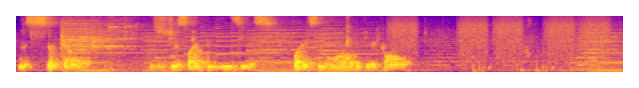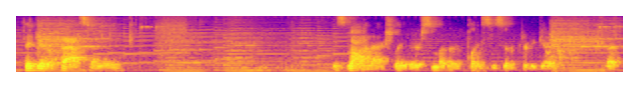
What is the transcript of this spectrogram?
This simple, this is just like the easiest place in the world to get gold to get it fast. I it's not actually. There's some other places that are pretty good. But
